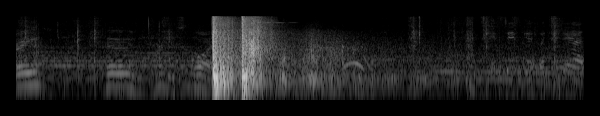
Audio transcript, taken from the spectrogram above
Three, two, one. Hey, Stace, get with your dad.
